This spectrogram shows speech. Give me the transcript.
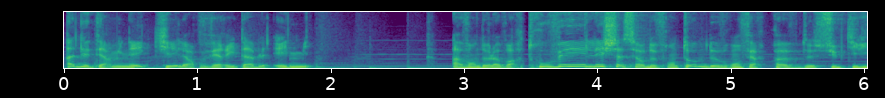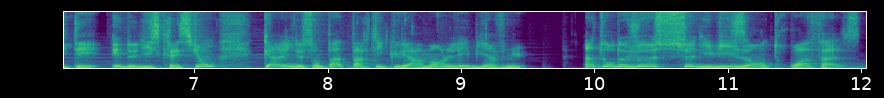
à déterminer qui est leur véritable ennemi. Avant de l'avoir trouvé, les chasseurs de fantômes devront faire preuve de subtilité et de discrétion, car ils ne sont pas particulièrement les bienvenus. Un tour de jeu se divise en trois phases.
